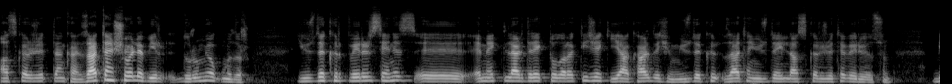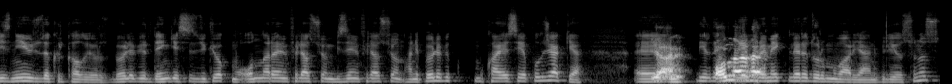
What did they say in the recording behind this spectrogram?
Asgari ücretten kaynak. Zaten şöyle bir durum yok mudur? %40 verirseniz e, emekliler direkt olarak diyecek ki ya kardeşim %40 zaten %50 asgari ücrete veriyorsun. Biz niye %40 alıyoruz? Böyle bir dengesizlik yok mu? Onlara enflasyon, bize enflasyon. Hani böyle bir mukayese yapılacak ya. E, Yani bir de da- emeklileri durumu var yani biliyorsunuz.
